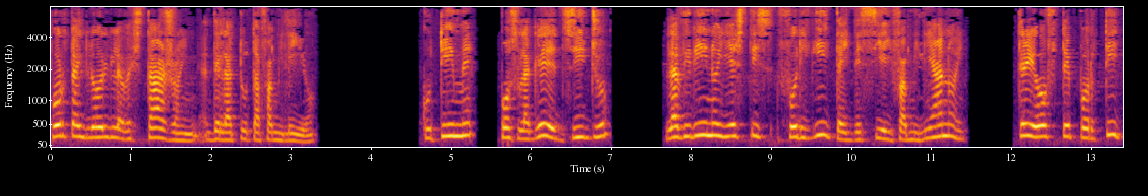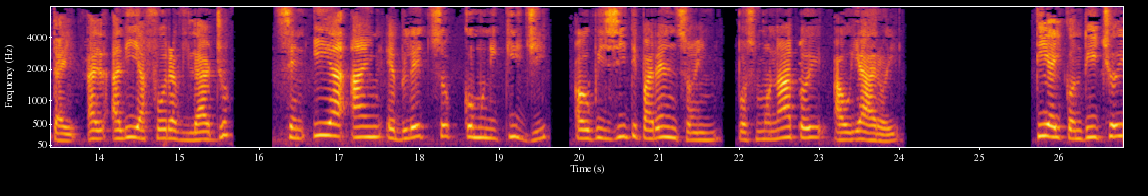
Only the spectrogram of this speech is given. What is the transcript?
por lori la vestajoin de la tuta familio. Kutime, pos la geedziĝo, la virinoi estis forigitaj de siei familianoi, tre ofte portitaj al alia fora villaggio, sen ia ain eblezzo comunicigi au visiti parenzoin pos monatoi au iaroi. Tiai condicioi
